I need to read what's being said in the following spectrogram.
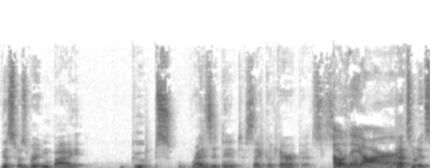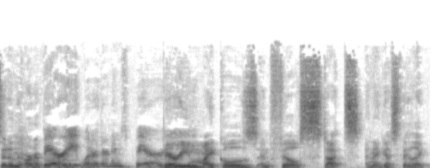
this was written by Goop's resident psychotherapists. Oh, Like, they the- are? That's what it said in the article. Barry, what are their names? Barry. Barry Michaels and Phil Stutz, and I guess they like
